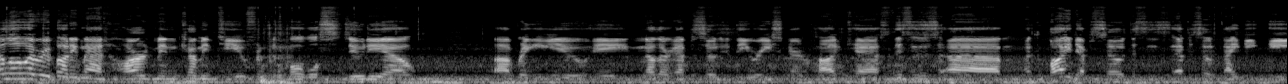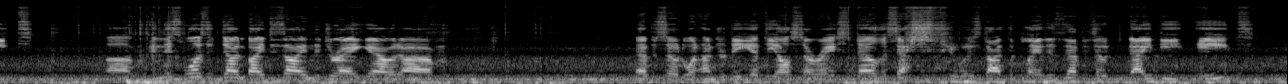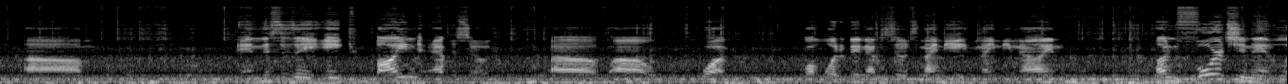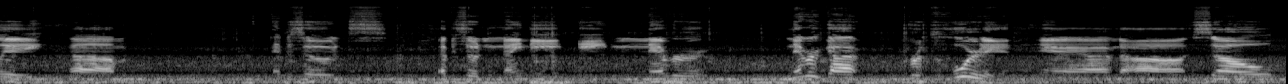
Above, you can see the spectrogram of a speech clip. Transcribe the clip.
Hello, everybody. Matt Hardman coming to you from the mobile studio, uh, bringing you another episode of the Race Nerd Podcast. This is um, a combined episode. This is episode 98. Um, and this wasn't done by design to drag out um, episode 100 being at the All Star race. No, this actually was not the plan. This is episode 98. Um, and this is a, a combined episode of uh, what what would have been episodes 98 and 99. Unfortunately, um, episodes episode 98 never never got recorded, and uh, so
